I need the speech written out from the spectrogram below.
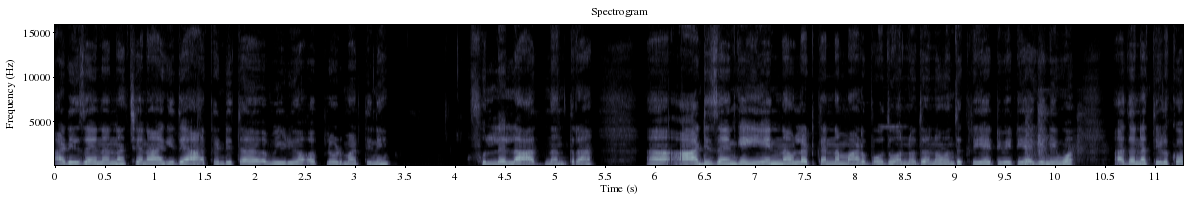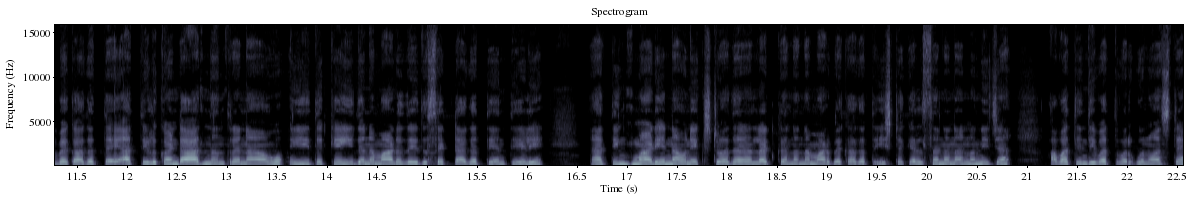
ಆ ಡಿಸೈನನ್ನು ಚೆನ್ನಾಗಿದೆ, ಆ ಖಂಡಿತ ವೀಡಿಯೋ ಅಪ್ಲೋಡ್ ಮಾಡ್ತೀನಿ. ಫುಲ್ಲೆಲ್ಲ ಆದ ನಂತರ, ಆ ಡಿಸೈನ್ಗೆ ಏನು ನಾವು ಲಟ್ಕನ್ನ ಮಾಡ್ಬೋದು ಅನ್ನೋದನ್ನು ಒಂದು ಕ್ರಿಯೇಟಿವಿಟಿಯಾಗಿ ನೀವು ಅದನ್ನು ತಿಳ್ಕೊಬೇಕಾಗತ್ತೆ. ಅದು ತಿಳ್ಕೊಂಡಾದ ನಂತರ ನಾವು ಇದಕ್ಕೆ ಇದನ್ನು ಮಾಡಿದ್ರೆ ಇದು ಸೆಟ್ ಆಗುತ್ತೆ ಅಂತೇಳಿ ಥಿಂಕ್ ಮಾಡಿ ನಾವು ನೆಕ್ಸ್ಟು ಅದರ ಲಟ್ಕನನ್ನು ಮಾಡಬೇಕಾಗತ್ತೆ. ಇಷ್ಟು ಕೆಲಸನ ನಾನು ನಿಜ ಅವತ್ತಿಂದ ಇವತ್ತುವರೆಗೂ ಅಷ್ಟೇ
